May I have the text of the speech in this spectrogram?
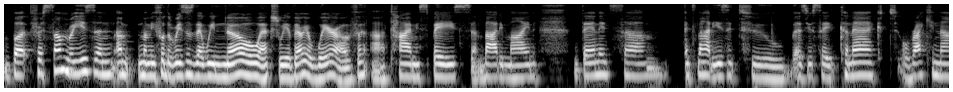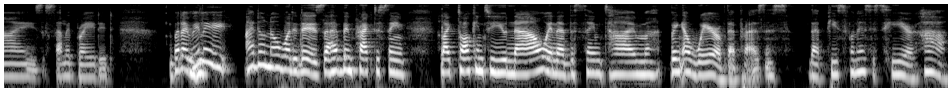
but for some reason, um, I mean, for the reasons that we know, actually, are very aware of uh, time, space, and body, mind, then it's um, it's not easy to, as you say, connect or recognize, or celebrate it. But I mm-hmm. really, mm-hmm. I don't know what it is. I have been practicing, like talking to you now, and at the same time being aware of that presence that peacefulness is here ha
